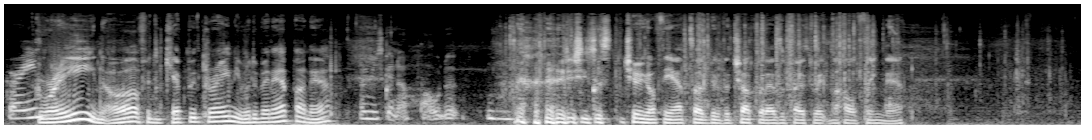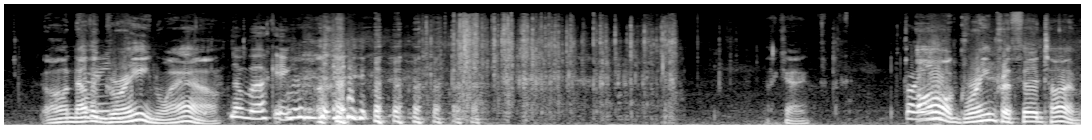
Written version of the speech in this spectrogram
Green. Green. Oh, if it had kept with green, you would have been out by now. I'm just gonna hold it. She's just chewing off the outside bit of the chocolate as opposed to eating the whole thing now. Oh, another green. Green. Wow. Not working. Okay. Green. Oh, green for a third time.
